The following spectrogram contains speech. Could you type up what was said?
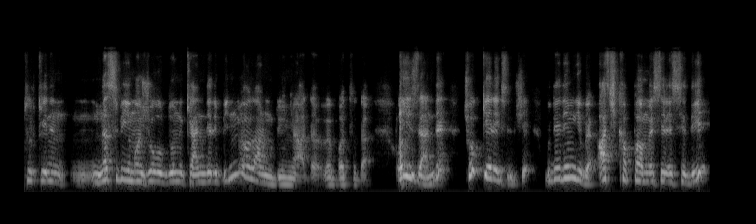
Türkiye'nin nasıl bir imajı olduğunu kendileri bilmiyorlar mı dünyada ve batıda? O yüzden de çok gereksiz bir şey. Bu dediğim gibi aç kapa meselesi değil.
